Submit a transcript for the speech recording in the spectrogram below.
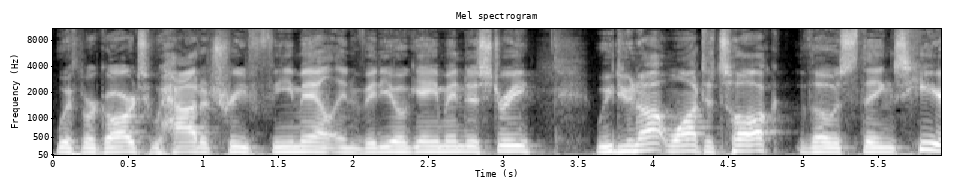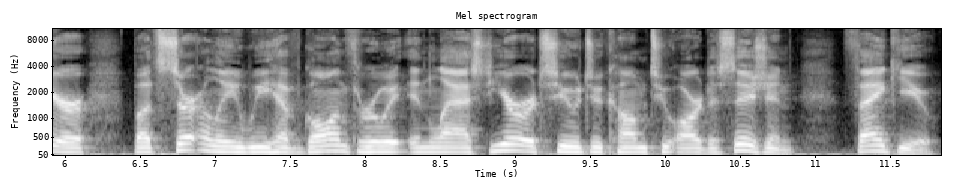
with regard to how to treat female in video game industry? We do not want to talk those things here, but certainly we have gone through it in last year or two to come to our decision. Thank you.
